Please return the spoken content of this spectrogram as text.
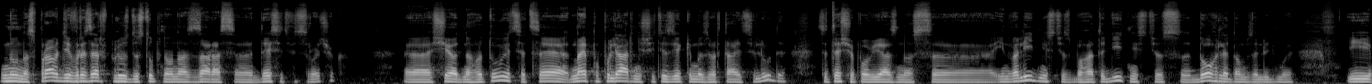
Ну насправді в резерв плюс доступно у нас зараз е, 10 відсрочок. Е, Ще одна готується. Це найпопулярніші, ті, з якими звертаються люди. Це те, що пов'язано з е, інвалідністю, з багатодітністю, з доглядом за людьми. І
